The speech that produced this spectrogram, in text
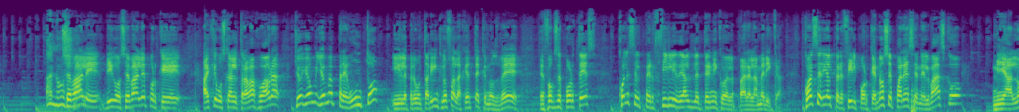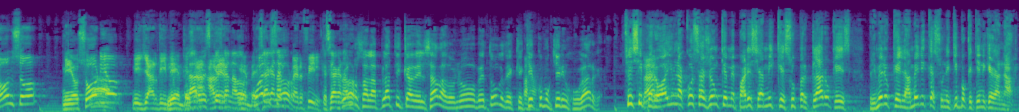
Ah, no, Se sí. vale, digo, se vale porque hay que buscar el trabajo. Ahora, yo, yo, yo me pregunto, y le preguntaría incluso a la gente que nos ve en Fox Deportes, ¿cuál es el perfil ideal del técnico para el América? ¿Cuál sería el perfil? Porque no se parece en el Vasco, ni a Alonso, ni Osorio, Claro. ni Jardine. Bien, Claro, O sea, es que es ganador. bien, que ¿Cuál sea es ganador. el perfil? Que sea ganador. Vamos a la plática del sábado, ¿no, Beto? De que, que cómo quieren jugar. Sí, sí, Claro. pero hay una cosa, John, que me parece a mí que es súper claro, que es, primero que el América es un equipo que tiene que ganar.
